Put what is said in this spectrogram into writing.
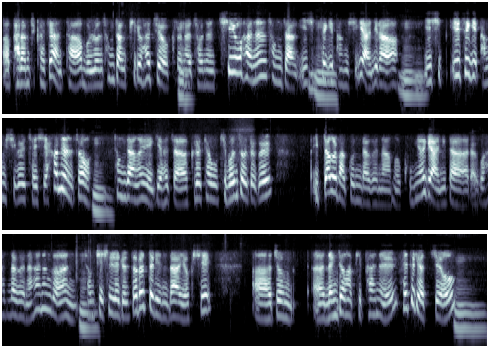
어, 바람직하지 않다. 물론 성장 필요하죠. 그러나 음. 저는 치유하는 성장, 20세기 음. 방식이 아니라 음. 21세기 방식을 제시하면서 음. 성장을 얘기하자. 그렇다고 기본소득을 입장을 바꾼다거나 뭐 공약이 아니다라고 한다거나 하는 건 음. 정치 신뢰를 떨어뜨린다. 역시 아, 좀 어, 냉정한 비판을 해드렸죠. 음,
